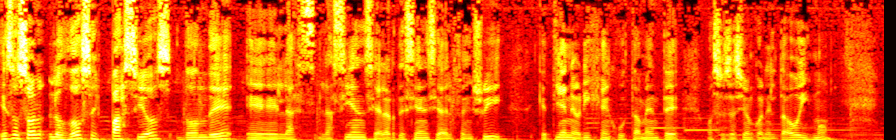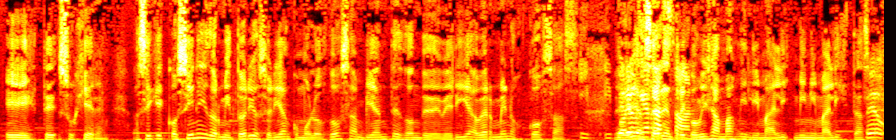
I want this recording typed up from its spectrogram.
Esos son los dos espacios donde eh, la, la ciencia, el arte ciencia del Feng Shui, que tiene origen justamente o asociación con el taoísmo, este, sugieren. Así que cocina y dormitorio serían como los dos ambientes donde debería haber menos cosas. ¿Y- y Deberían ser, razón? entre comillas, más minimali- minimalistas. Pero-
